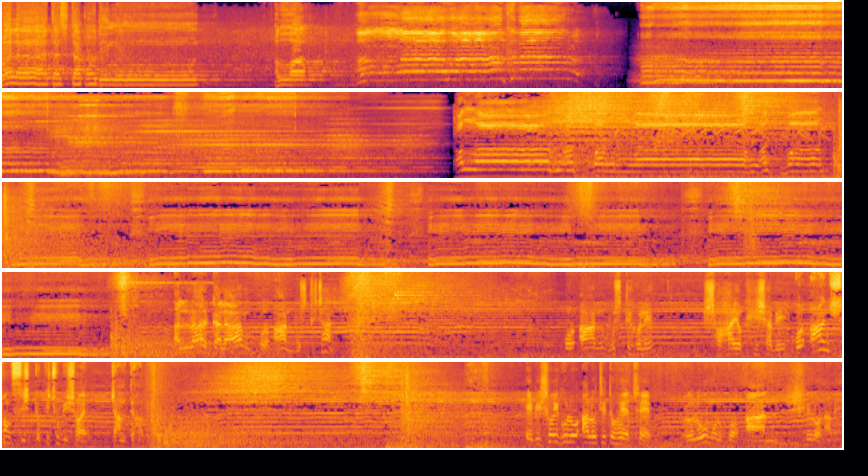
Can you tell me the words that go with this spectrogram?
ولا تستقدمون. الله. الله أكبر. আল্লাহর কালাম কোরআন বুঝতে চান? কোরআন বুঝতে হলে সহায়ক হিসাবে কোরআন সংশ্লিষ্ট কিছু বিষয় জানতে হবে। এ বিষয়গুলো আলোচিত হয়েছে রুলুমুল কোরআন শিরোনামে।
